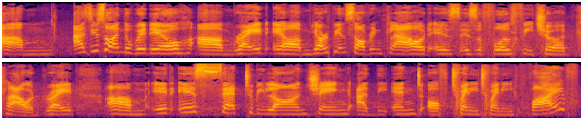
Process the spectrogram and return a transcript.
Um, as you saw in the video, um, right, um, European Sovereign Cloud is, is a full featured cloud, right? Um, it is set to be launching at the end of 2025.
